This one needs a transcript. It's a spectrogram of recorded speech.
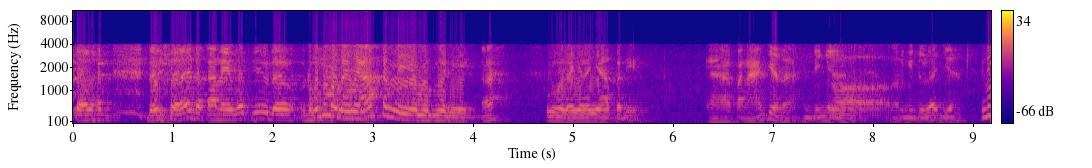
Dari suaranya udah aneh banget kayak udah udah Lu mau nanya apa nih sama gue nih? Hah? Lu mau nanya-nanya apa nih? Ya apa aja lah intinya. Oh. Ngalor ngidul aja. Ini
